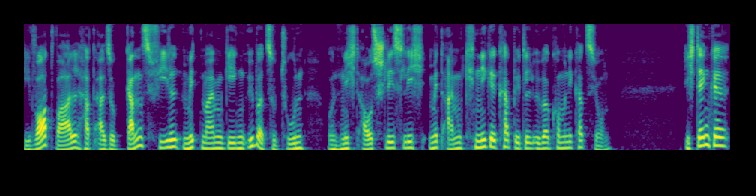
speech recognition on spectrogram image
Die Wortwahl hat also ganz viel mit meinem Gegenüber zu tun und nicht ausschließlich mit einem Knigge-Kapitel über Kommunikation. Ich denke,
